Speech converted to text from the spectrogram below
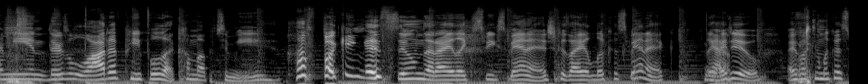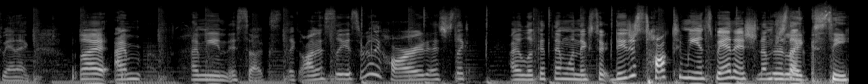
I mean, there's a lot of people that come up to me, fucking assume that I like speak Spanish because I look Hispanic. Like Yeah. I do. I fucking look Hispanic, but I'm. I mean, it sucks. Like honestly, it's really hard. It's just like I look at them when they start. They just talk to me in Spanish, and I'm they're just like like, see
